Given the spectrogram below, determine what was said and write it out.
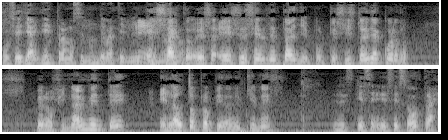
O sea, ya, ya entramos en un debate bien. cañón, Exacto, ¿no? esa- ese es el detalle, porque sí estoy de acuerdo, pero finalmente el auto propiedad de quién es. Es que ese- esa es otra.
